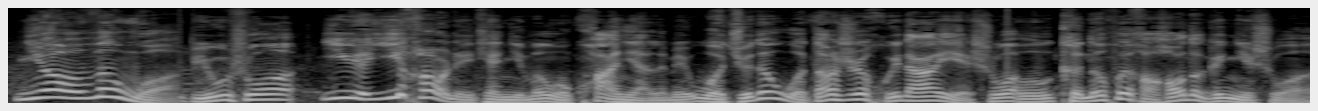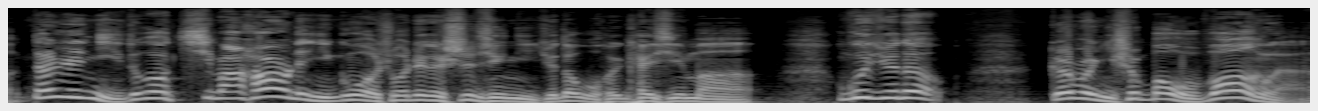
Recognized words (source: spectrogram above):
你要问我，比如说一月一号那天，你问我跨年了没？我觉得我当时回答也说，我可能会好好的跟你说。但是你都到七八号了，你跟我说这个事情，你觉得我会开心吗？我会觉得，哥们儿，你是不是把我忘了？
